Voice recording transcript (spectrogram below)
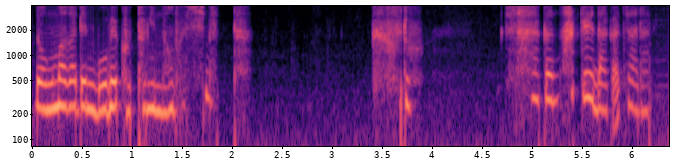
넉마가 된 몸의 고통이 너무 심했다. 그 후로 살아간 학교에 나가지 않았다.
